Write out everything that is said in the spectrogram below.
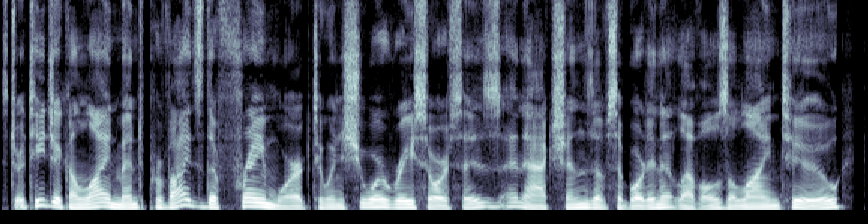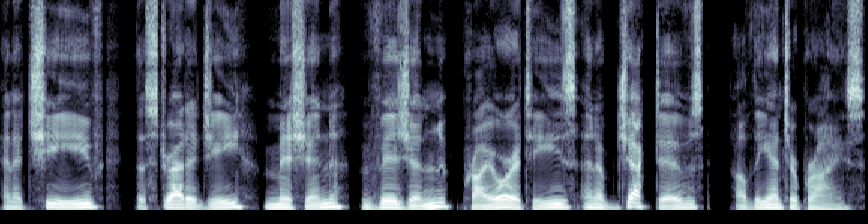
Strategic alignment provides the framework to ensure resources and actions of subordinate levels align to and achieve the strategy, mission, vision, priorities, and objectives of the enterprise.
